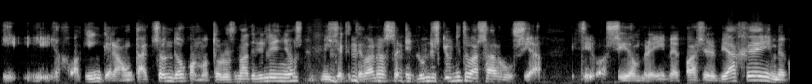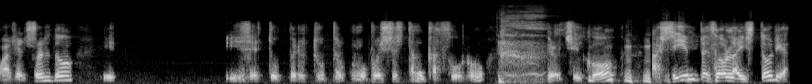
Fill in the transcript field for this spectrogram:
y, Joaquín, que era un cachondo, como todos los madrileños, me dice que te vas a, el lunes que viene te vas a Rusia. Y digo, sí, hombre, y me pagas el viaje y me pagas el sueldo. Y dice, tú, pero tú, pero ¿cómo puedes ser tan cazurro? Pero chico, así empezó la historia.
